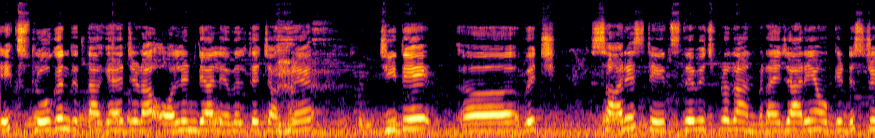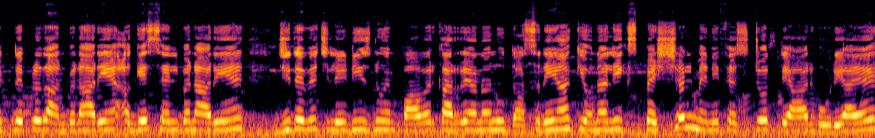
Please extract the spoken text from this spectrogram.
ਇੱਕ ਸਲੋਗਨ ਦਿੱਤਾ ਗਿਆ ਜਿਹੜਾ 올 ਇੰਡੀਆ ਲੈਵਲ ਤੇ ਚੱਲ ਰਿਹਾ ਹੈ, ਜਿਹਦੇ ਵਿੱਚ ਸਾਰੇ ਸਟੇਟਸ ਦੇ ਵਿੱਚ ਪ੍ਰਧਾਨ ਬਣਾਏ ਜਾ ਰਹੇ ਹਨ ਅੱਗੇ ਡਿਸਟ੍ਰਿਕਟ ਦੇ ਪ੍ਰਧਾਨ ਬਣਾ ਰਹੇ ਹਨ ਅੱਗੇ ਸੈੱਲ ਬਣਾ ਰਹੇ ਹਨ ਜਿਹਦੇ ਵਿੱਚ ਲੇਡੀਜ਼ ਨੂੰ ਐਮਪਾਵਰ ਕਰ ਰਹੇ ਹਾਂ ਉਹਨਾਂ ਨੂੰ ਦੱਸ ਰਹੇ ਹਾਂ ਕਿ ਉਹਨਾਂ ਲਈ ਇੱਕ ਸਪੈਸ਼ਲ ਮੈਨੀਫੈਸਟੋ ਤਿਆਰ ਹੋ ਰਿਹਾ ਹੈ।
